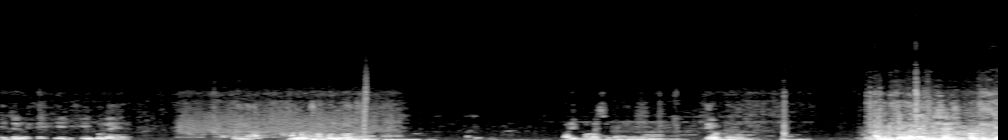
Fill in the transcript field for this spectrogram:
এই জন্য এই- এইগুলো আমার নাম স্বপন ঘোষ। বাড়ি পলাশি দেওটা আপনি সেখানে বিশেষ অতিথি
